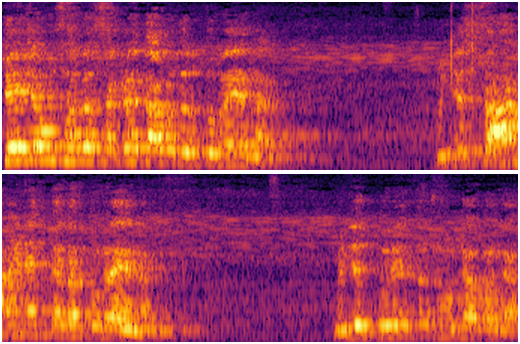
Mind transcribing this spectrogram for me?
त्याच्या ऊसाला सगळ्यात अगोदर तुरा येणार. म्हणजे सहा महिन्यात त्याला तुरा येणार. म्हणजे तुऱ्याचा धोका बघा.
